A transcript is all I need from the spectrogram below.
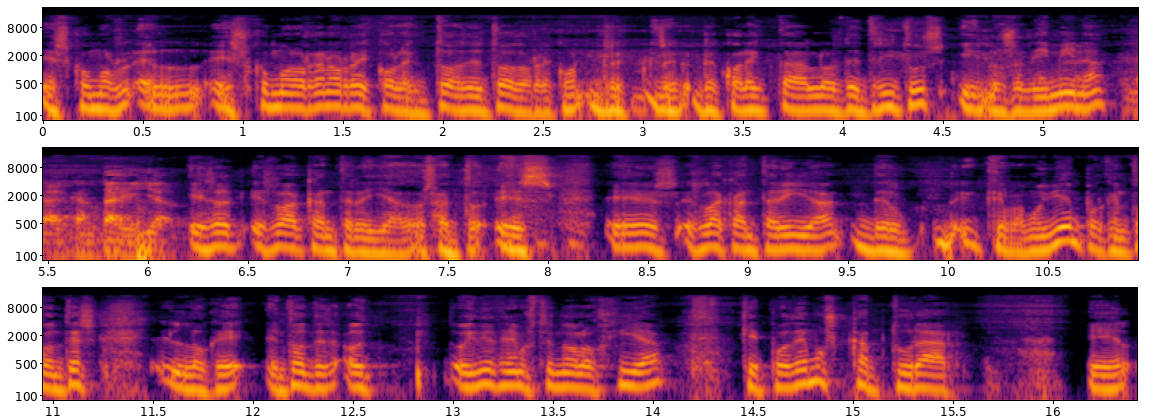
es, como el, es como el órgano recolector de todo, recolecta los detritus y los elimina. El alcantarillado. Es el, es el alcantarillado, exacto. Es, es, es la alcantarilla del, que va muy bien, porque entonces, lo que, entonces hoy, hoy día tenemos tecnología que podemos capturar el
